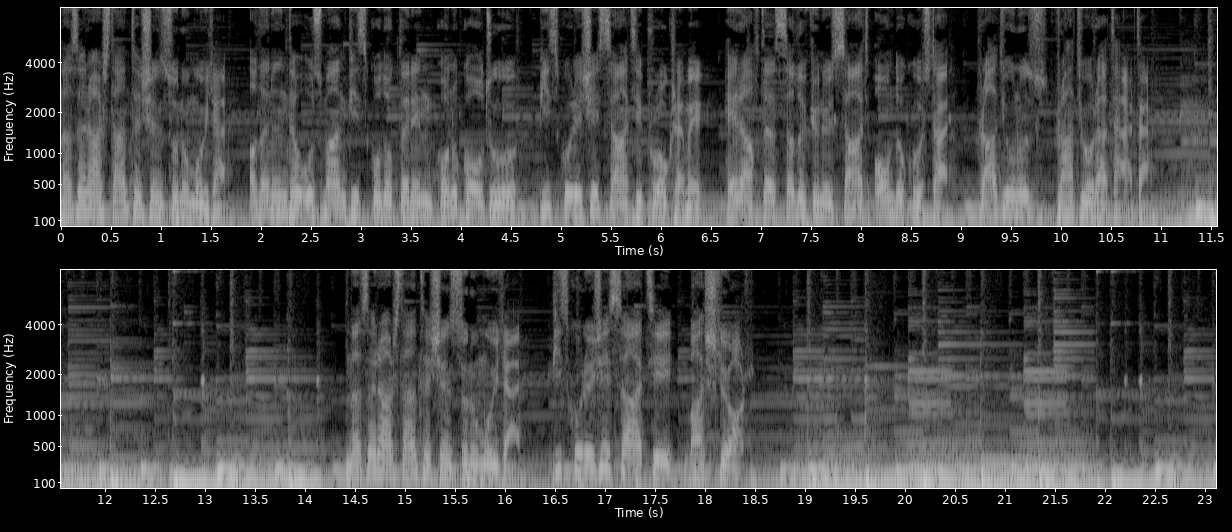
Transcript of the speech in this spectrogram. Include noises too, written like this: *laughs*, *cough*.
Nazar Arslantaş'ın sunumuyla alanında uzman psikologların konuk olduğu Psikoloji Saati programı her hafta salı günü saat 19'da radyonuz Radyo Radar'da. Nazar Arslantaş'ın sunumuyla Psikoloji Saati başlıyor.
